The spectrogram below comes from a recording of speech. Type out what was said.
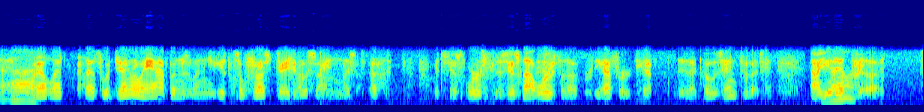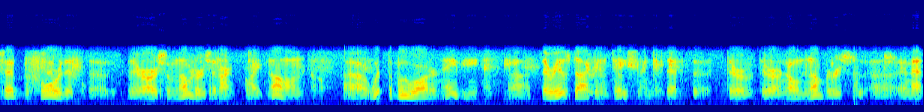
Uh, well, that that's what generally happens when you get so frustrated with something that uh, it's just worth it's just not worth the the effort that that goes into it. Now you Well- had uh, said before that uh, there are some numbers that aren't quite known. Uh, with the Blue Water Navy, uh, there is documentation that uh, there there are known numbers, uh, and that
